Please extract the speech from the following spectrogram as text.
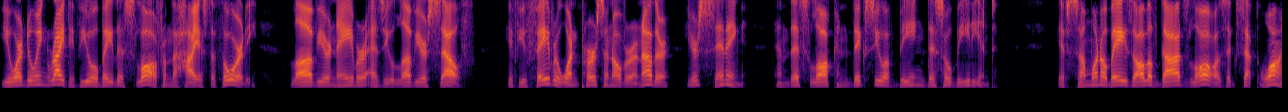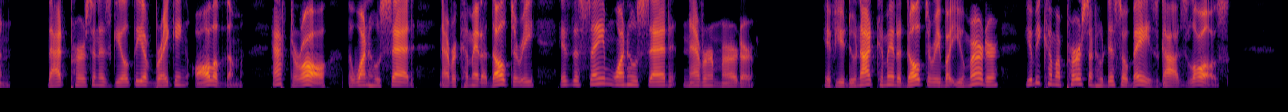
You are doing right if you obey this law from the highest authority. Love your neighbor as you love yourself. If you favor one person over another, you're sinning and this law convicts you of being disobedient. If someone obeys all of God's laws except one, that person is guilty of breaking all of them. After all, the one who said, never commit adultery, is the same one who said, never murder. If you do not commit adultery but you murder, you become a person who disobeys God's laws.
